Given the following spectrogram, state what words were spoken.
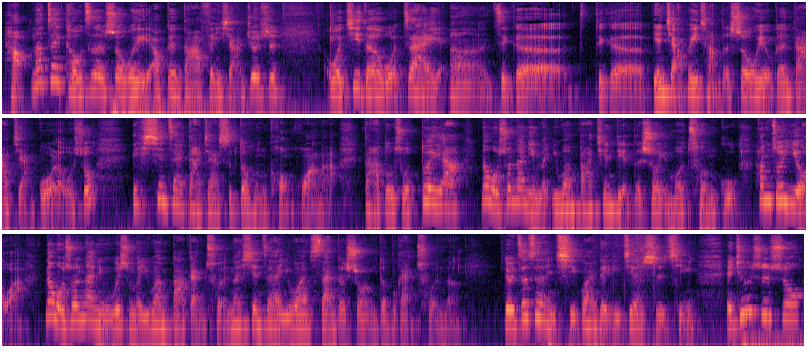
好，那在投资的时候，我也要跟大家分享，就是。我记得我在呃这个这个演讲会场的时候，我有跟大家讲过了。我说，诶，现在大家是不是都很恐慌啊？大家都说对呀。那我说，那你们一万八千点的时候有没有存股？他们说有啊。那我说，那你为什么一万八敢存？那现在一万三的时候你都不敢存了？对，这是很奇怪的一件事情。也就是说，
